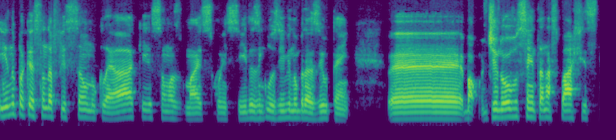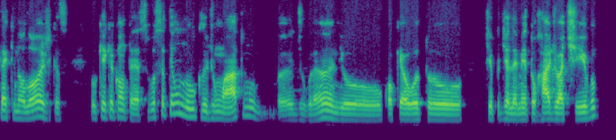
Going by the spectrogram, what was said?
indo para a questão da fissão nuclear, que são as mais conhecidas, inclusive no Brasil tem. É, bom, de novo, senta nas partes tecnológicas, o que, que acontece? Você tem um núcleo de um átomo, eh, de urânio ou qualquer outro tipo de elemento radioativo,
